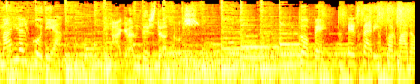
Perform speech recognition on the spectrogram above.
Mario Alcudia. A grandes trazos. Cope, estar informado.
